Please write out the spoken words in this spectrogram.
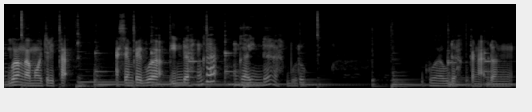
Gue nggak mau cerita SMP gue indah. Enggak enggak indah buruk. Gue udah kena down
